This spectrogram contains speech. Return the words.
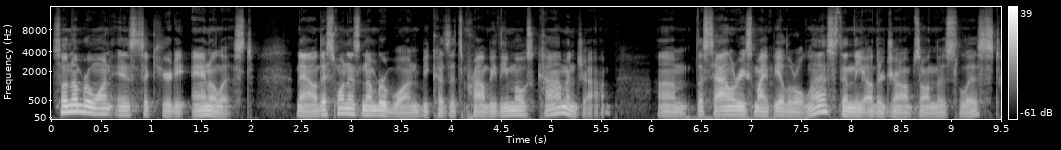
So number one is security analyst. Now this one is number one because it's probably the most common job. Um, the salaries might be a little less than the other jobs on this list.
